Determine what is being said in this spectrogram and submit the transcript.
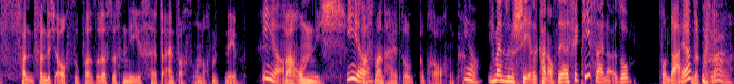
fand, fand ich auch super, so dass das Nähset einfach so noch mitnehmen. Ja. Warum nicht? Ja. Was man halt so gebrauchen kann. Ja. Ich meine, so eine Schere kann auch sehr effektiv sein. Also von daher Na klar.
